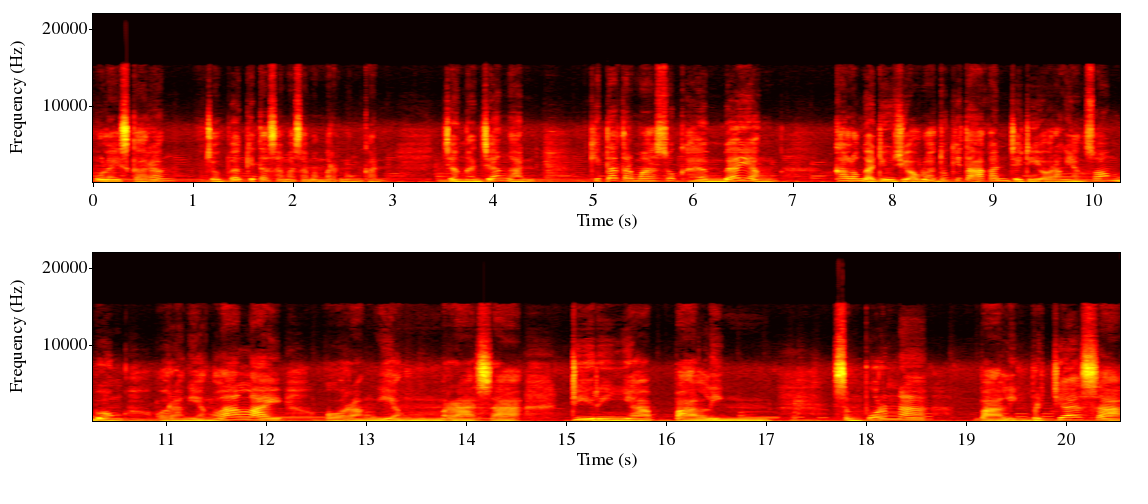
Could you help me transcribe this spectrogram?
Mulai sekarang, coba kita sama-sama merenungkan. Jangan-jangan kita termasuk hamba yang kalau nggak diuji Allah tuh kita akan jadi orang yang sombong, orang yang lalai, orang yang merasa dirinya paling sempurna, paling berjasa,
